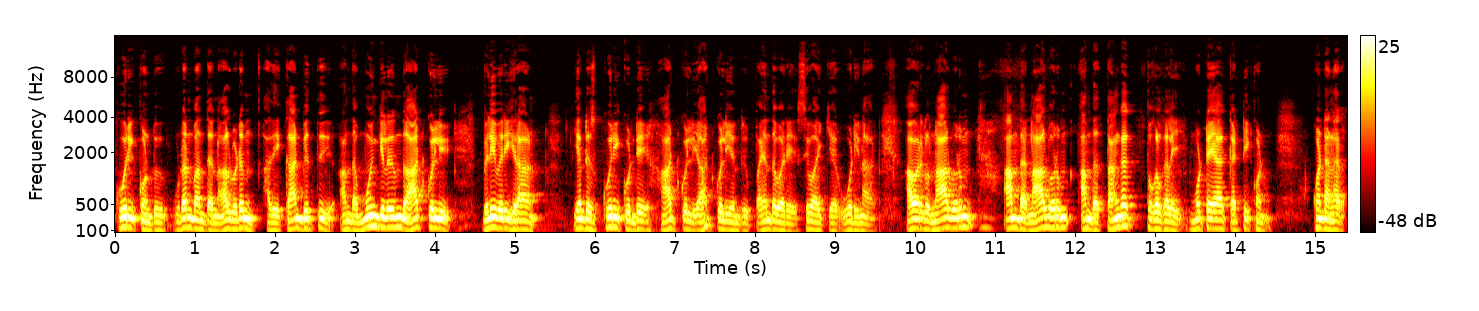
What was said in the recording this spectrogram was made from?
கூறிக்கொண்டு உடன் வந்த நால்விடம் அதை காண்பித்து அந்த மூங்கிலிருந்து ஆட்கொள்ளி வெளிவருகிறான். என்று கூறிக்கொண்டே ஆட்கொல்லி ஆட்கொல்லி என்று பயந்தவரே சிவாக்கியர் ஓடினார். அவர்கள் நால்வரும் அந்த நால்வரும் அந்த தங்க துகள்களை முட்டையாக கட்டி கொண் கொண்டனர்.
